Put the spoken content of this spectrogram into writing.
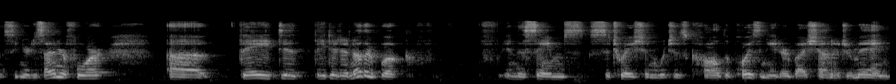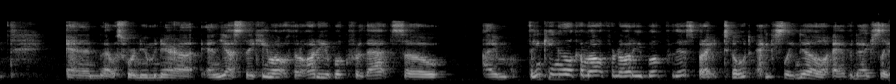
a senior designer for. Uh, they did they did another book f- in the same situation, which is called The Poison Eater by Shanna Germain, and that was for Numenera. And yes, they came out with an audiobook for that. So I'm thinking they'll come out for an audiobook for this, but I don't actually know. I haven't actually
